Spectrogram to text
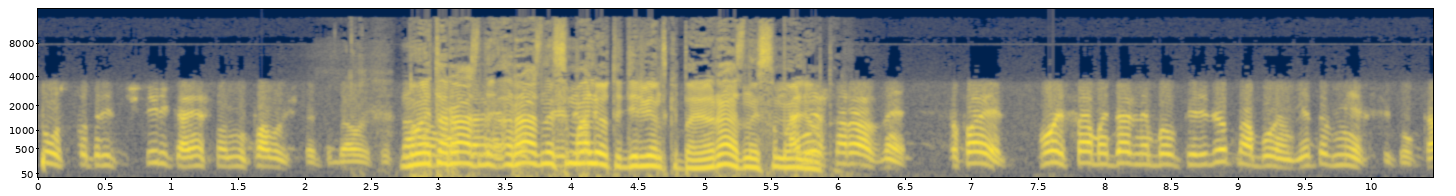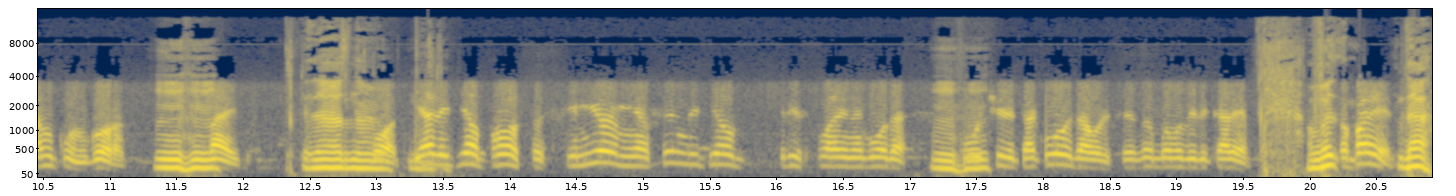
самолета Ту-134, конечно, он не получит это удовольствие. Но это разные, разные самолеты, деревенский парень, разные самолеты. Конечно, разные. Рафаэль, мой самый дальний был перелет на Боинге, это в Мексику, Канкун, город, Угу. знаете. Да, знаю. Вот, я летел просто с семьей, у меня сын летел три с половиной года, Мгм. получили такое удовольствие, это было великолепно. Вы- Рафаэль, Да.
